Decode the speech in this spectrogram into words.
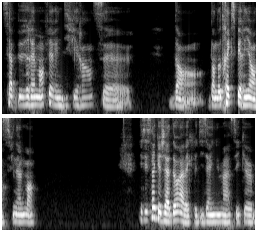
ça peut vraiment faire une différence euh, dans, dans notre expérience finalement. Et c'est ça que j'adore avec le design humain, c'est que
